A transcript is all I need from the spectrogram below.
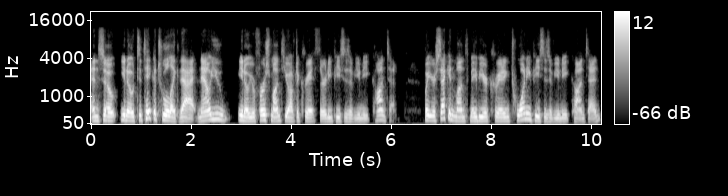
And so, you know, to take a tool like that, now you, you know, your first month, you have to create 30 pieces of unique content. But your second month, maybe you're creating 20 pieces of unique content,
